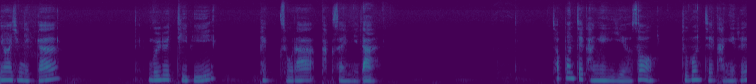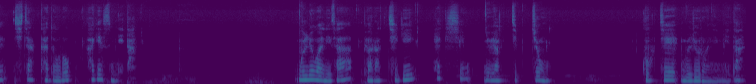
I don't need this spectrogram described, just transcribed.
안녕하십니까. 물류TV 백소라 박사입니다. 첫 번째 강의에 이어서 두 번째 강의를 시작하도록 하겠습니다. 물류관리사 벼락치기 핵심 요약 집중 국제 물류론입니다.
